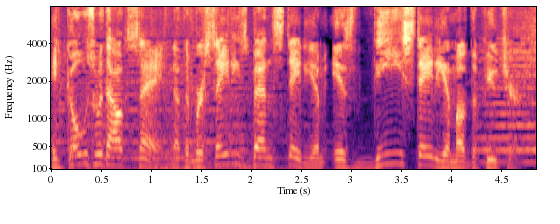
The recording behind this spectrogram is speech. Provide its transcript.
It goes without saying that the Mercedes-Benz Stadium is the stadium of the future.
